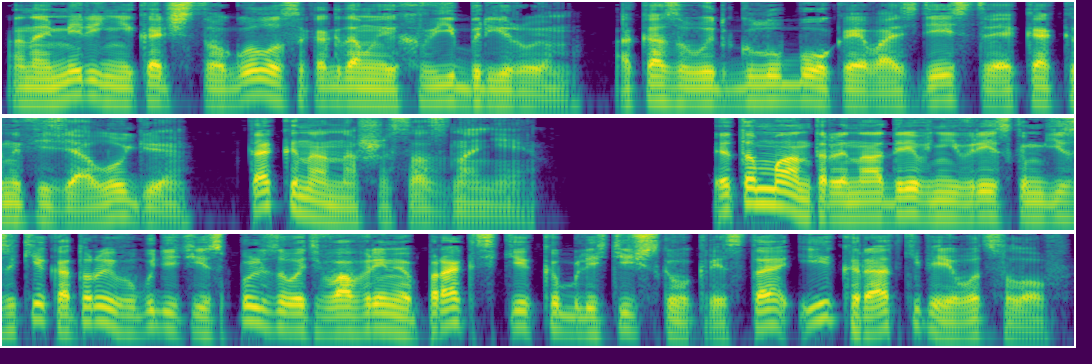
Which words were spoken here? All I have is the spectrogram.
а намерение и качество голоса, когда мы их вибрируем, оказывают глубокое воздействие как на физиологию, так и на наше сознание. Это мантры на древнееврейском языке, которые вы будете использовать во время практики каббалистического креста и краткий перевод слов.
